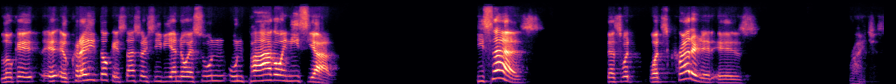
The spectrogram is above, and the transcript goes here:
lo que el crédito que estás recibiendo es un, un pago inicial. He says that's what what's credited is righteous.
